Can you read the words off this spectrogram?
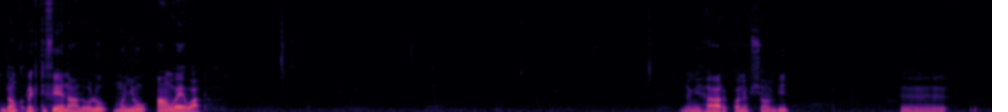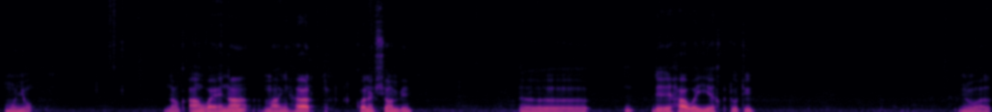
donc rectifier naa loolu ma ñëw envoyé waat ñu ngi xaar connexion bi euh, mu ñëw donc envoyé na maa ngi xaar connexion bi euh, day xaw a yéex tuuti voilà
